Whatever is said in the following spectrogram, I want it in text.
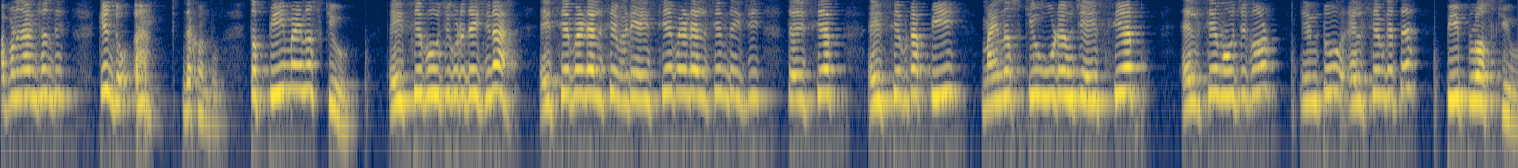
आप जानते कि देखो तो पी माइनस क्यू एसीएफ हूँ गोटे ना एसीएफ एंड एलसीएम ये एसीएफ एंड एलसीएम दे तो एसीएफ एसीएफटा पी माइनस क्यू गोटे हूँ एफ़ एलसीएम हूँ कौन इंटु एलसीएम के पी प्लस क्यू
